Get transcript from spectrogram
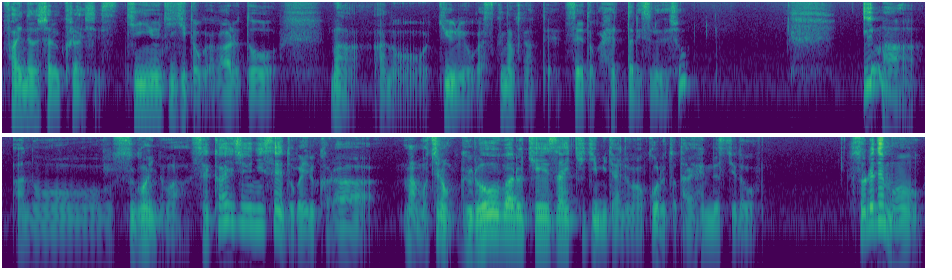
ファイナンシャルクライシス金融危機とかがあるとまああの給料が少なくなって生徒が減ったりするでしょ？今あのすごいのは世界中に生徒がいるからまあもちろんグローバル経済危機みたいなのが起こると大変ですけどそれでも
